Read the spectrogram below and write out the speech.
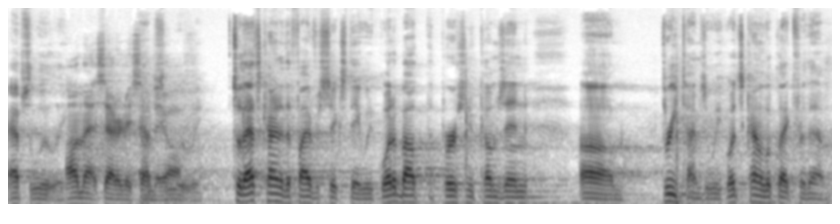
absolutely. on that Saturday, Sunday absolutely. off. So that's kind of the five or six day week. What about the person who comes in um, three times a week? What's it kind of look like for them?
